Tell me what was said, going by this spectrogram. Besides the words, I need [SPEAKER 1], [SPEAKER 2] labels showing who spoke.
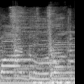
[SPEAKER 1] Panduranga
